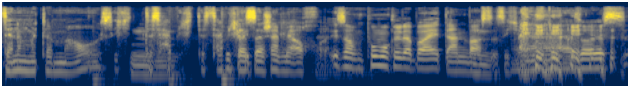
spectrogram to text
Sendung mit der Maus. Ich, mhm. Das habe ich, das habe ich. Das erscheint mir auch. Ist noch ein Pumuckel dabei, dann war es mhm. sicher. Ja, also das,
